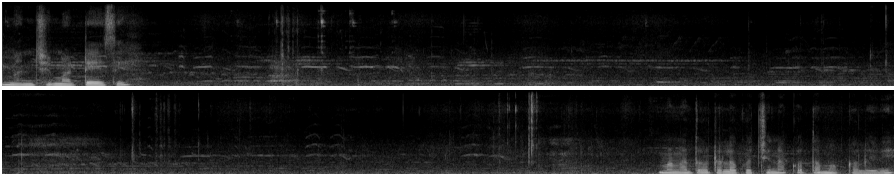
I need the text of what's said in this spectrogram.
మంచి మట్టి వేసి. మన తోటలోకి వచ్చిన కొత్త మొక్కలు ఇవి.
